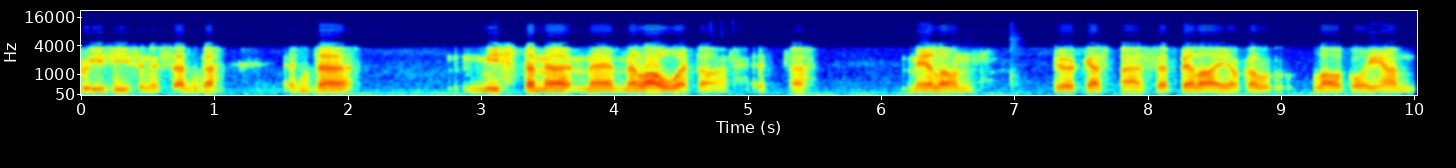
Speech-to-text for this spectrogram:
preseasonissa, että, että mistä me, me, me lauetaan. Että meillä on hyökkäyspäässä pelaaja, joka laukoo ihan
